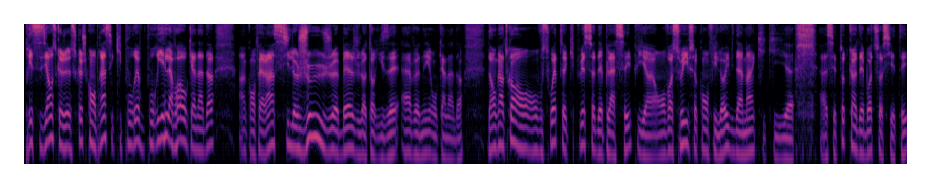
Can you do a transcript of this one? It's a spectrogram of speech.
précision, ce que je, ce que je comprends, c'est qu'il pourrait, vous pourriez l'avoir au Canada en conférence si le juge belge l'autorisait à venir au Canada. Donc, en tout cas, on, vous souhaite qu'il puisse se déplacer. Puis, euh, on va suivre ce conflit-là, évidemment, qui, qui euh, c'est tout qu'un débat de société.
